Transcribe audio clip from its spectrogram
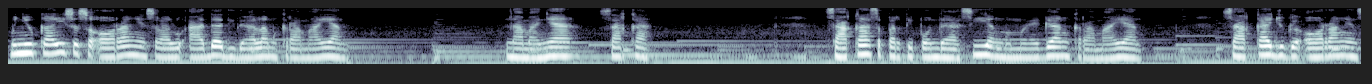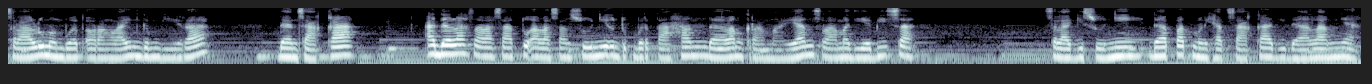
menyukai seseorang yang selalu ada di dalam keramaian. Namanya Saka. Saka seperti pondasi yang memegang keramaian. Saka juga orang yang selalu membuat orang lain gembira, dan Saka adalah salah satu alasan Sunyi untuk bertahan dalam keramaian selama dia bisa. Selagi Sunyi dapat melihat Saka di dalamnya.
